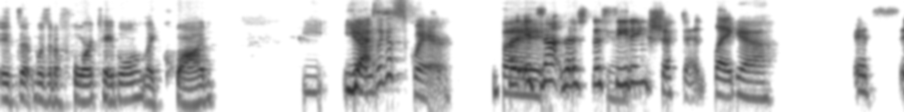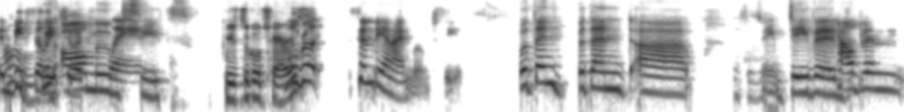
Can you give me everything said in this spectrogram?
it's a, was it a four table like quad? Y- Yeah, it was like a square. But, But, it's not the the yeah. seating shifted. Like Yeah. it's it'd be Oh, silly We to all moved seats. Musical chairs. Well, really, Cynthia and I moved seats. But then, but then, uh, what's his name? David. Calvin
